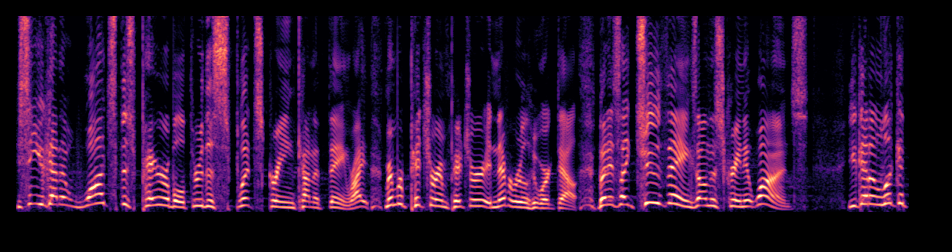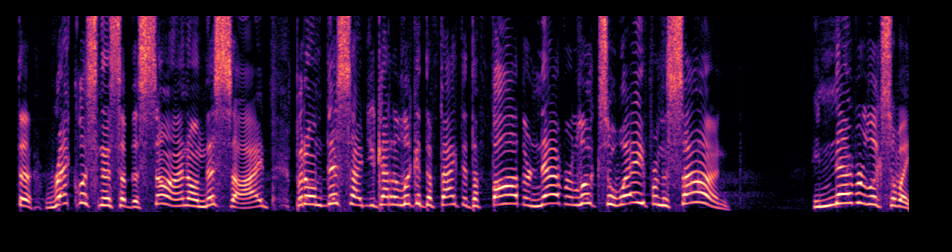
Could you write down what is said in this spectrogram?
You see, you got to watch this parable through the split screen kind of thing, right? Remember picture in picture? It never really worked out. But it's like two things on the screen at once. You got to look at the recklessness of the son on this side, but on this side, you got to look at the fact that the father never looks away from the son. He never looks away.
